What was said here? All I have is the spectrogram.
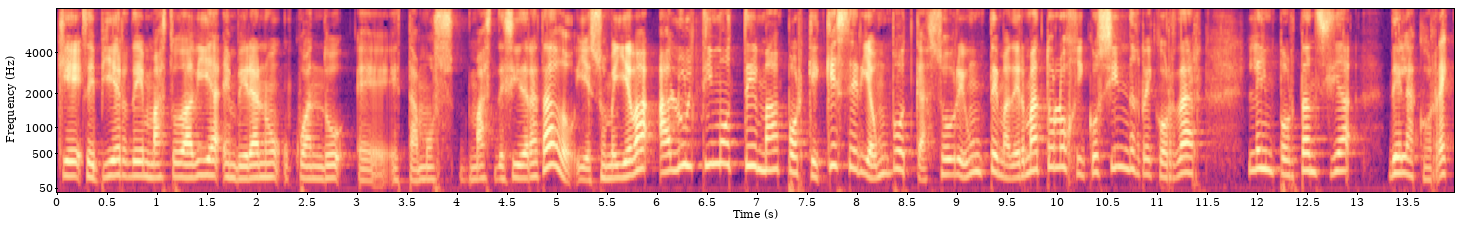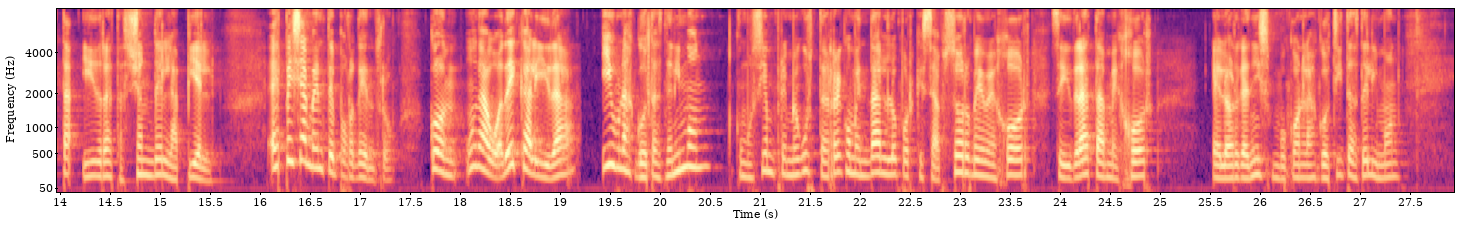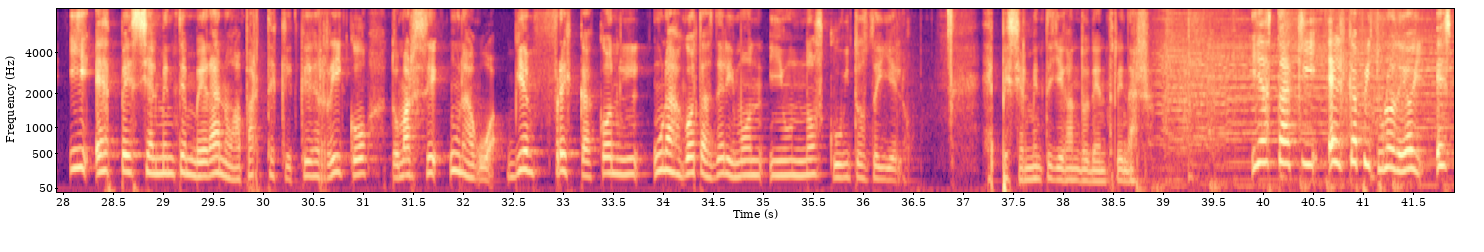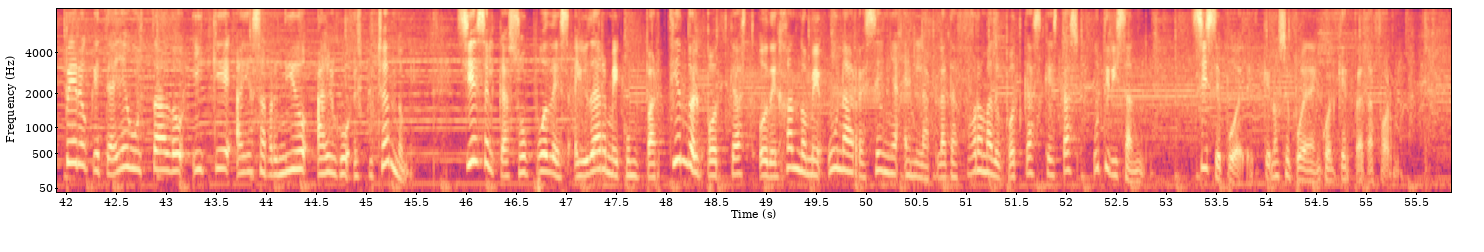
que se pierde más todavía en verano cuando eh, estamos más deshidratados. Y eso me lleva al último tema, porque ¿qué sería un podcast sobre un tema dermatológico sin recordar la importancia de la correcta hidratación de la piel, especialmente por dentro, con un agua de calidad y unas gotas de limón. Como siempre me gusta recomendarlo porque se absorbe mejor, se hidrata mejor el organismo con las gotitas de limón y especialmente en verano, aparte que qué rico tomarse un agua bien fresca con unas gotas de limón y unos cubitos de hielo, especialmente llegando de entrenar. Y hasta aquí el capítulo de hoy. Espero que te haya gustado y que hayas aprendido algo escuchándome. Si es el caso, puedes ayudarme compartiendo el podcast o dejándome una reseña en la plataforma de podcast que estás utilizando. Sí se puede, que no se puede en cualquier plataforma.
